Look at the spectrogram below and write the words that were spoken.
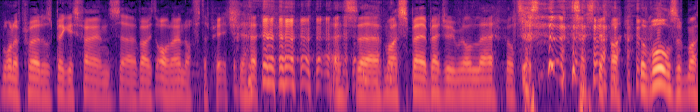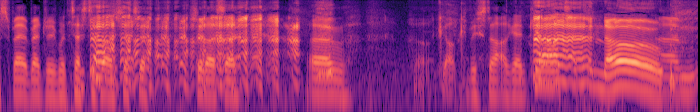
one of Prödl's biggest fans, uh, both on and off the pitch. as uh, my spare bedroom will, uh, will tes- testify. The walls of my spare bedroom would testify, should, should I say. Um, Oh God, can we start again? no. Um,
